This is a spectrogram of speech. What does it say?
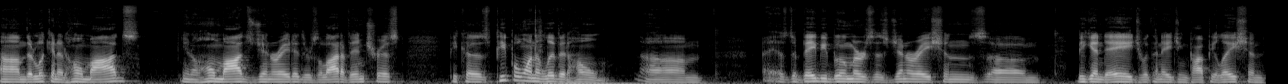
Um, they're looking at home mods. You know, home mods generated. There's a lot of interest because people want to live at home. Um, as the baby boomers, as generations um, begin to age with an aging population,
